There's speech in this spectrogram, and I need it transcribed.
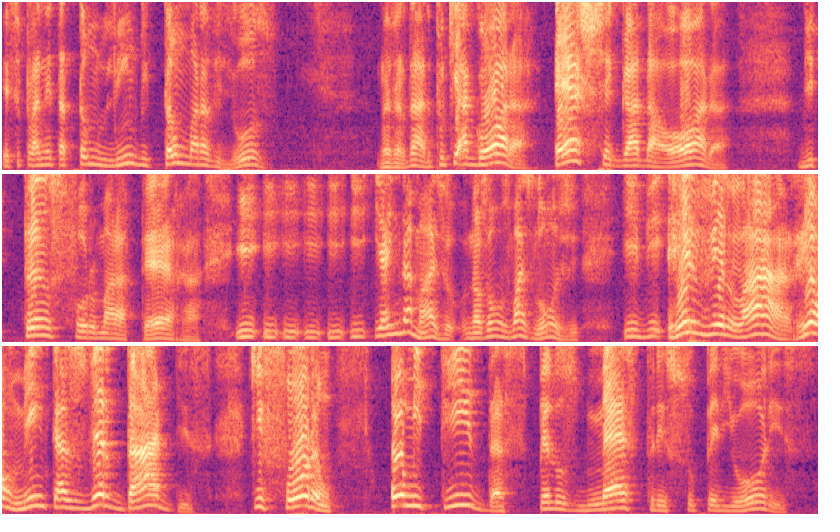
esse planeta tão lindo e tão maravilhoso. Não é verdade? Porque agora é chegada a hora de transformar a terra e, e, e, e, ainda mais, nós vamos mais longe, e de revelar realmente as verdades que foram omitidas pelos mestres superiores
